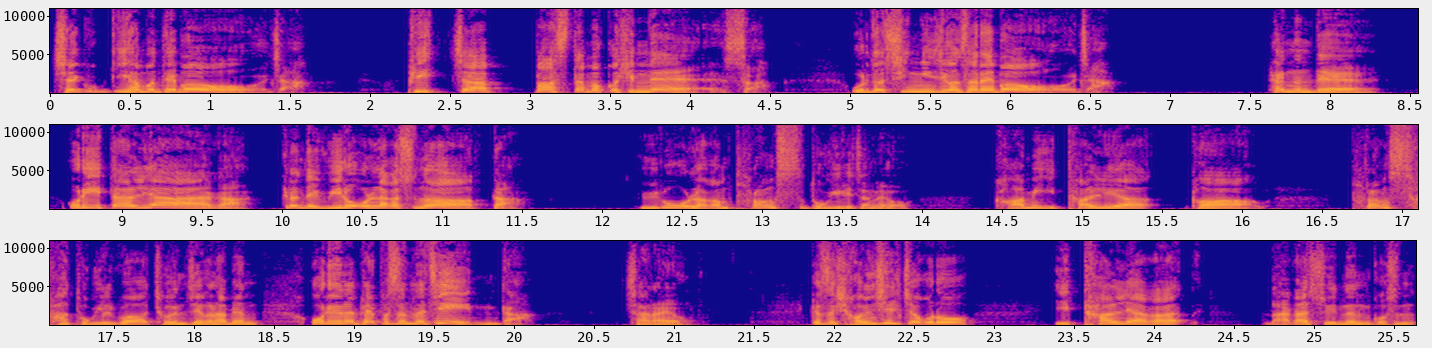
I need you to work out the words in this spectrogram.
제국기 한번 돼보자. 피자, 파스타 먹고 힘내서. 우리도 식민지 건설해보자. 했는데, 우리 이탈리아가 그런데 위로 올라갈 수는 없다. 위로 올라간 프랑스, 독일이잖아요. 감히 이탈리아가 프랑스와 독일과 전쟁을 하면 우리는 100% 진다. 잖아요. 그래서 현실적으로 이탈리아가 나갈 수 있는 곳은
